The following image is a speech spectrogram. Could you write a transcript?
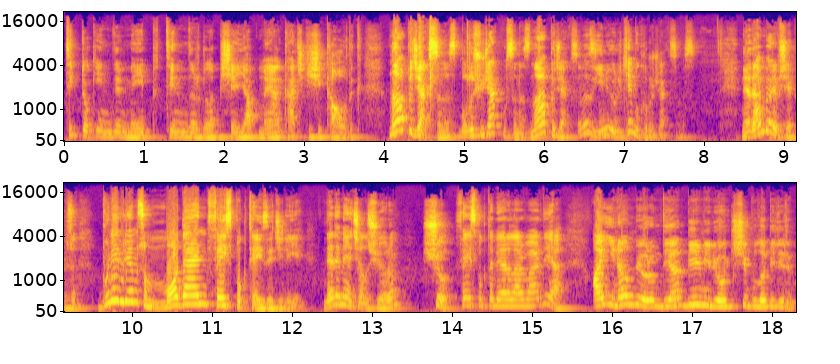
TikTok indirmeyip Tinder'la bir şey yapmayan kaç kişi kaldık? Ne yapacaksınız? Buluşacak mısınız? Ne yapacaksınız? Yeni ülke mi kuracaksınız? Neden böyle bir şey yapıyorsun? Bu ne biliyor musun? Modern Facebook teyzeciliği. Ne demeye çalışıyorum? Şu. Facebook'ta bir aralar vardı ya. Ay inanmıyorum diyen 1 milyon kişi bulabilirim.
